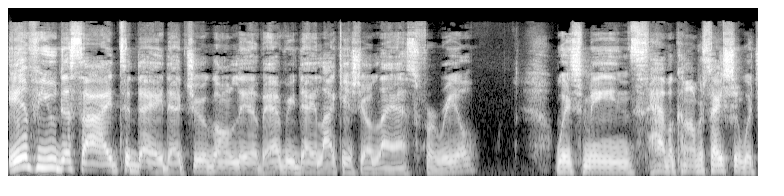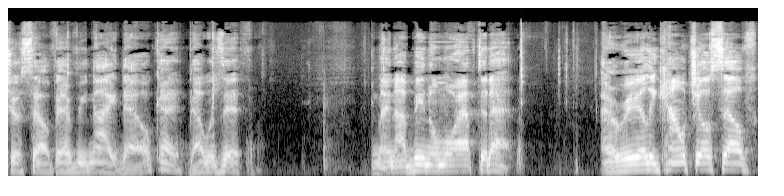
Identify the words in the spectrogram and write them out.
If you decide today that you're going to live every day like it's your last for real, which means have a conversation with yourself every night that, okay, that was it. May not be no more after that. And really count yourself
